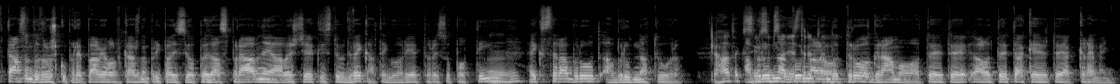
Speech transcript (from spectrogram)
tam som to trošku prepálil, ale v každom prípade si odpovedal správne, ale ešte existujú dve kategórie, ktoré sú pod tým, mm-hmm. extra brut a brut natur. Aha, tak a brut natur má len do 3 gramov, a to je, to je, ale to je také, že to je jak kremeň.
